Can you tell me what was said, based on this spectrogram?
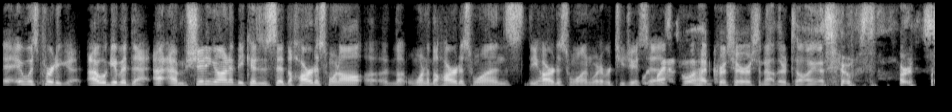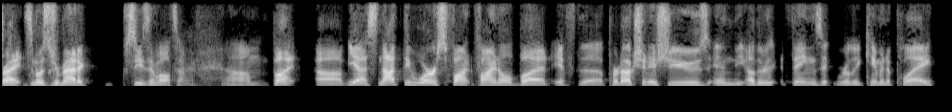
It was pretty good. I will give it that. I, I'm shitting on it because it said the hardest one, all uh, one of the hardest ones, the hardest one, whatever TJ We says. might as well had Chris Harrison out there telling us it was the hardest. Right, it's the most dramatic season of all time. Um, but uh, yes, not the worst fi- final. But if the production issues and the other things that really came into play,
